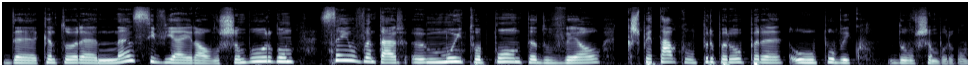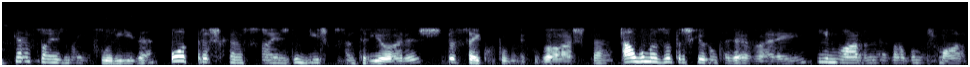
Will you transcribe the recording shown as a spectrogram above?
da cantora Nancy Vieira ao Luxemburgo. Sem levantar eh, muito a ponta do véu, que espetáculo preparou para o público? Do Luxemburgo? Canções de Mãe Florida, outras canções de discos anteriores, eu sei que o público gosta, algumas outras que eu nunca gravei, e mornas, algumas mornas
